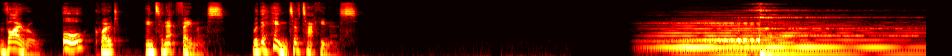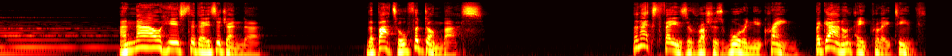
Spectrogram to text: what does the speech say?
viral or, quote, internet famous, with a hint of tackiness. And now here's today's agenda the battle for Donbass. The next phase of Russia's war in Ukraine began on April 18th,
